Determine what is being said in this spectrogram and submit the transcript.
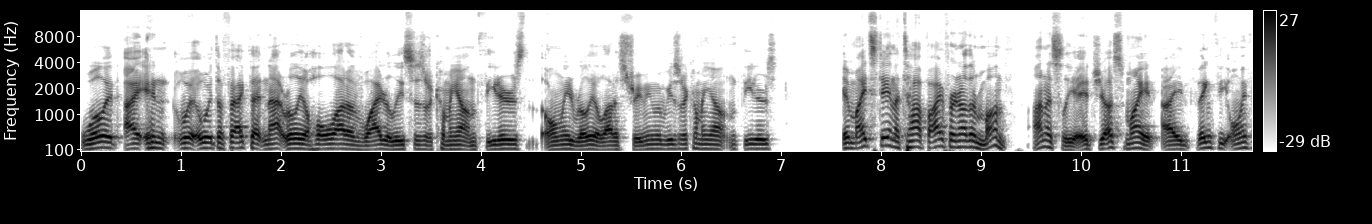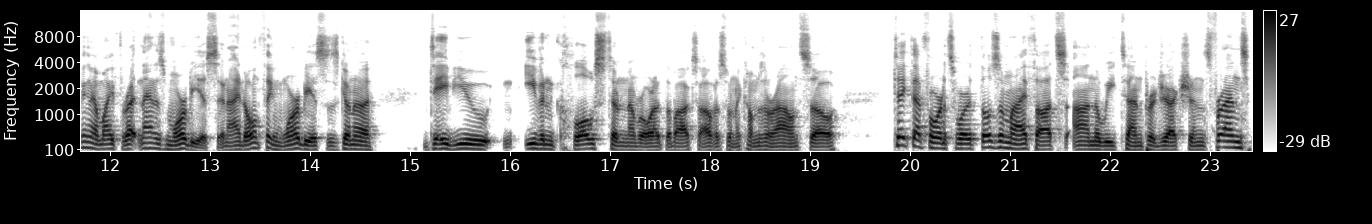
Will it? I and with the fact that not really a whole lot of wide releases are coming out in theaters, only really a lot of streaming movies are coming out in theaters. It might stay in the top five for another month. Honestly, it just might. I think the only thing that might threaten that is Morbius, and I don't think Morbius is gonna debut even close to number one at the box office when it comes around. So take that for what it's worth. Those are my thoughts on the week 10 projections. Friends,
